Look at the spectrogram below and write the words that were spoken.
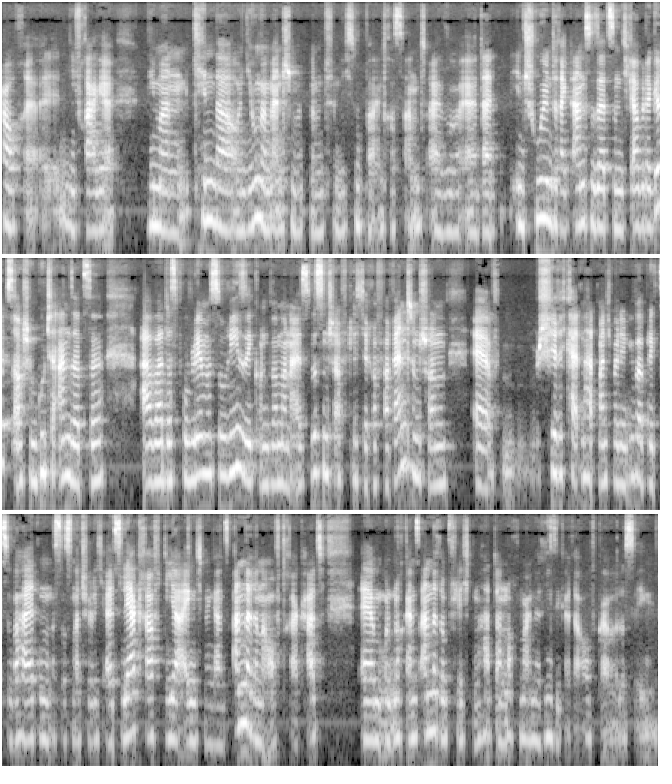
auch äh, die Frage, wie man Kinder und junge Menschen mitnimmt, finde ich super interessant. Also äh, da in Schulen direkt anzusetzen. Und ich glaube, da gibt es auch schon gute Ansätze. Aber das Problem ist so riesig. Und wenn man als wissenschaftliche Referentin schon äh, Schwierigkeiten hat, manchmal den Überblick zu behalten, ist das natürlich als Lehrkraft, die ja eigentlich einen ganz anderen Auftrag hat ähm, und noch ganz andere Pflichten hat, dann nochmal eine riesigere Aufgabe. Deswegen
